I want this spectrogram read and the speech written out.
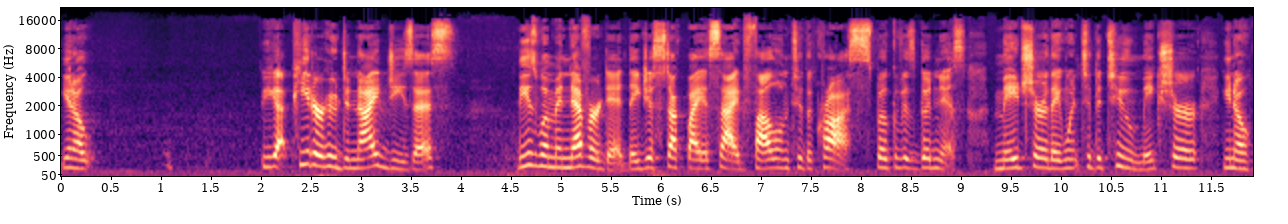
You know, you got Peter who denied Jesus. These women never did. They just stuck by his side, followed him to the cross, spoke of his goodness, made sure they went to the tomb, make sure, you know,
